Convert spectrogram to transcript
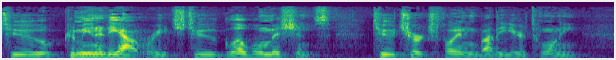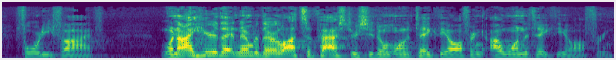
to community outreach, to global missions, to church planting by the year 2045. When I hear that number, there are lots of pastors who don't want to take the offering. I want to take the offering.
